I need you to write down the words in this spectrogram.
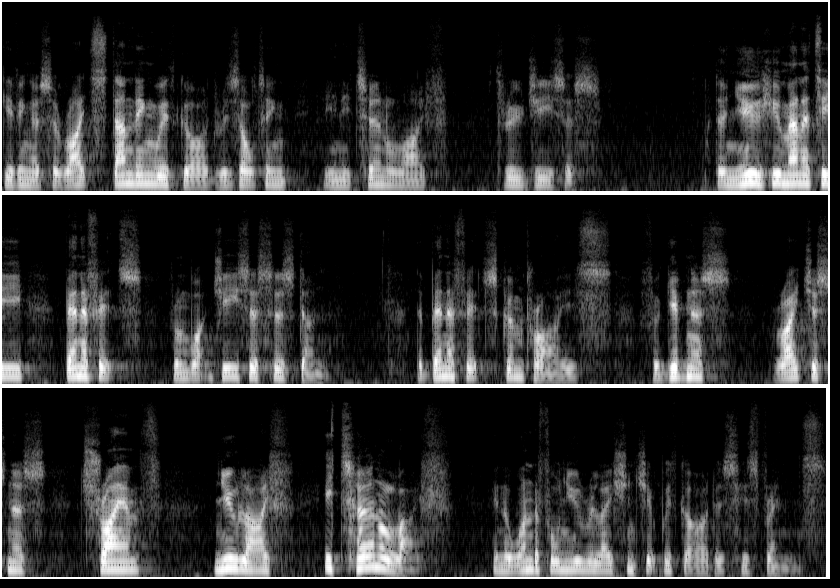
giving us a right standing with God, resulting in eternal life through Jesus. The new humanity benefits from what Jesus has done. The benefits comprise forgiveness, righteousness, triumph, new life, eternal life in a wonderful new relationship with God as his friends.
